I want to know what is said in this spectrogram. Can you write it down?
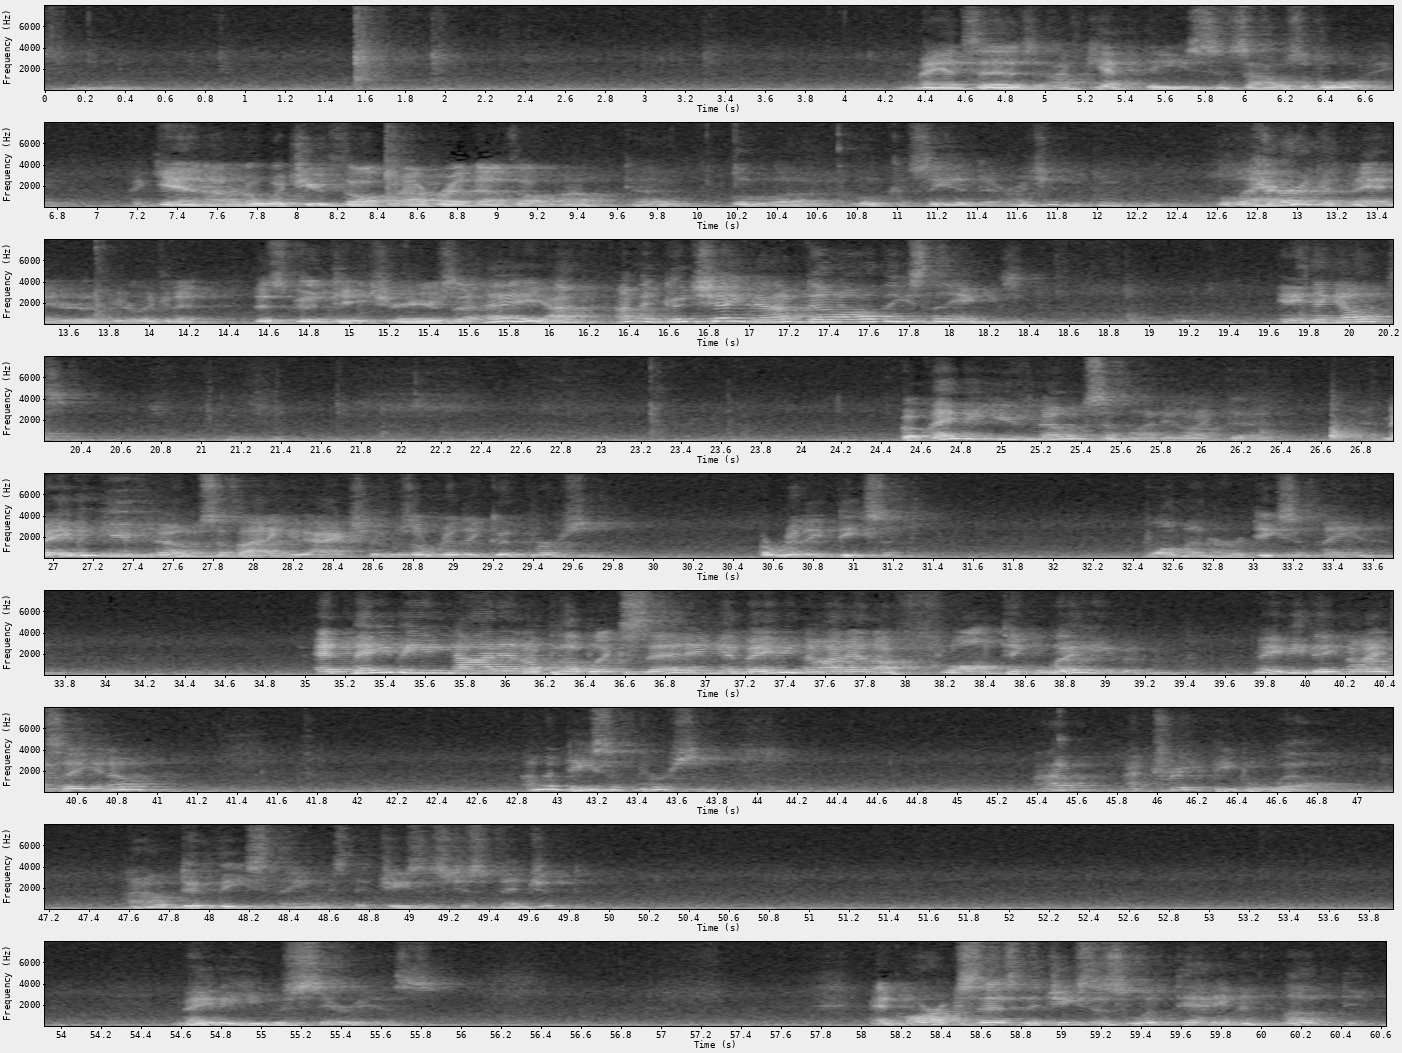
The man says, I've kept these since I was a boy. Again, I don't know what you thought, but I've read that and I thought, wow, kind of a little, uh, little conceited there, aren't you? A little arrogant, man. You're, you're looking at this good teacher and you're saying, hey, I, I'm in good shape, man. I've done all these things. Anything else? But maybe you've known somebody like that. Maybe you've known somebody who actually was a really good person, a really decent woman or a decent man. And maybe not in a public setting and maybe not in a flaunting way, but maybe they might say, you know, I'm a decent person. I, I treat people well. I don't do these things that Jesus just mentioned. Maybe he was serious. And Mark says that Jesus looked at him and loved him.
